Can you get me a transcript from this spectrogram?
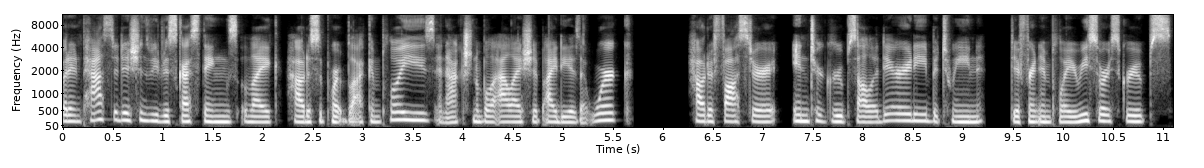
But in past editions, we've discussed things like how to support Black employees and actionable allyship ideas at work, how to foster intergroup solidarity between different employee resource groups,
